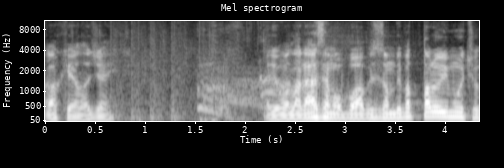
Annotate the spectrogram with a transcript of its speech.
Okay يلا جاي. اي أيوة والله لازم أبواب الزومبي بطلوا يموتوا.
